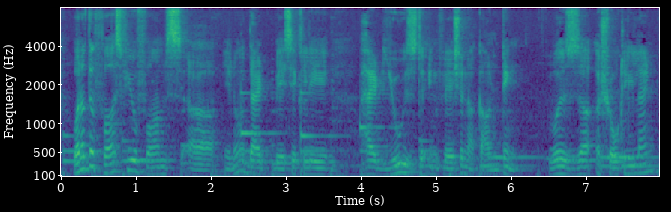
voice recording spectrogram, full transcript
One of the first few firms, you know, that basically had used inflation accounting was uh, Ashok Leyland,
